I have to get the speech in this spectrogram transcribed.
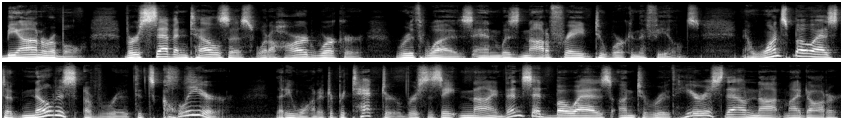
be honorable. Verse 7 tells us what a hard worker Ruth was and was not afraid to work in the fields. Now, once Boaz took notice of Ruth, it's clear that he wanted to protect her. Verses 8 and 9. Then said Boaz unto Ruth, Hearest thou not, my daughter?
